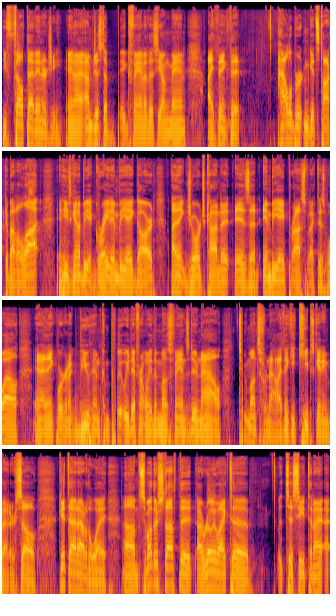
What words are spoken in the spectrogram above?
you felt that energy. And I, I'm just a big fan of this young man. I think that Haliburton gets talked about a lot, and he's going to be a great NBA guard. I think George Conditt is an NBA prospect as well, and I think we're going to view him completely differently than most fans do now. Two months from now, I think he keeps getting better. So get that out of the way. Um, some other stuff that I really like to to see tonight. I,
